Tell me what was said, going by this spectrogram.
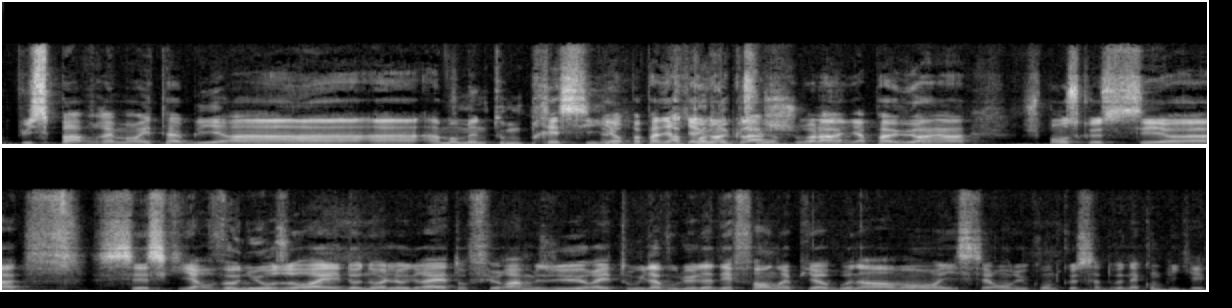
puisse pas vraiment établir un, un- un momentum précis. Oui, on peut pas dire qu'il y a eu un rupture. clash. Voilà, Ouais. il n'y a pas eu un. Je pense que c'est euh, c'est ce qui est revenu aux oreilles de Noël Le Graët au fur et à mesure et tout. Il a voulu la défendre et puis au bout d'un moment, il s'est rendu compte que ça devenait compliqué.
